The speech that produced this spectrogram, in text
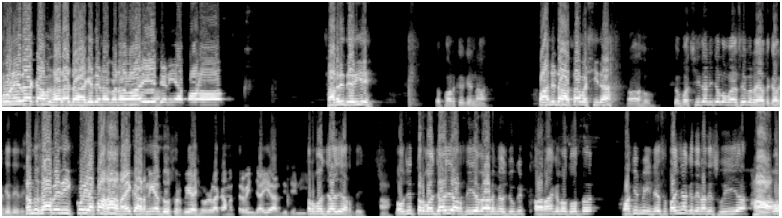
ਹੁਣ ਇਹਦਾ ਕੰਮ ਸਾਰਾ ਡਾ ਕੇ ਦੇਣਾ ਪੈਣਾ ਵਾ ਇਹ ਦੇਣੀ ਆਪਾਂ ਹੁਣ 60 ਦੀ ਦੇ ਦਈਏ। ਤੇ ਫ਼ਰਕ ਕਿੰਨਾ? ਪੰਜ ਡਾਤਾ ਵੱਛੀ ਦਾ। ਆਹੋ। ਤੇ ਵੱਛੀ ਦਾ ਨਹੀਂ ਚਲੋ ਵੈਸੇ ਵੀ ਰਿਆਇਤ ਕਰਕੇ ਦੇ ਦੇ। ਸੰਧੂ ਸਾਹਿਬ ਇਹਦੀ ਇੱਕੋ ਹੀ ਆਪਾਂ ਹਾਂ ਨਾ ਹੀ ਕਰਨੀ ਆ 200 ਰੁਪਿਆ ਛੋੜ ਵਾਲਾ ਕੰਮ 53000 ਦੀ ਦੇਣੀ ਆ। 53000 ਦੀ। ਲਓ ਜੀ 53000 ਦੀ ਇਹ ਵੈੜ ਮਿਲ ਜੂਗੀ 18 ਕਿਲੋ ਦੁੱਧ ਬਾਕੀ ਮਹੀਨੇ 27 ਕਿ ਦਿਨਾਂ ਦੀ ਸੂਈ ਆ। ਹਾਂ ਉਹ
